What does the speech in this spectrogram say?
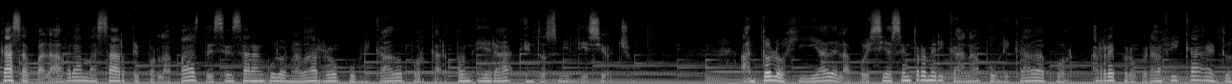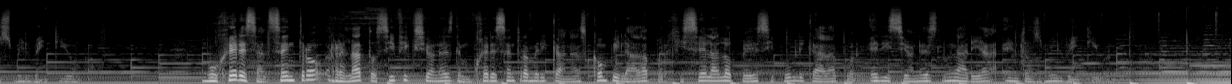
Casa Palabra más Arte por la Paz de César Angulo Navarro, publicado por Cartón Era en 2018. Antología de la Poesía Centroamericana, publicada por Reprográfica en 2021. Mujeres al Centro, Relatos y Ficciones de Mujeres Centroamericanas, compilada por Gisela López y publicada por Ediciones Lunaria en 2021.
